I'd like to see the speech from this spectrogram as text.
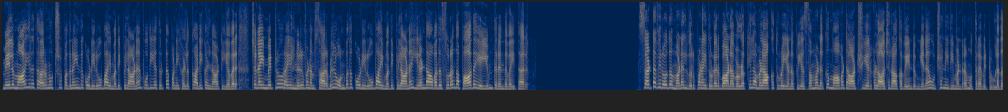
மேலும் ஆயிரத்து அறுநூற்று பதினைந்து கோடி ரூபாய் மதிப்பிலான புதிய திட்டப்பணிகளுக்கு அடிக்கல் நாட்டியவர். சென்னை மெட்ரோ ரயில் நிறுவனம் சார்பில் ஒன்பது கோடி ரூபாய் மதிப்பிலான இரண்டாவது சுரங்க பாதையையும் திறந்து வைத்தார். சட்டவிரோத மணல் விற்பனை தொடர்பான வழக்கில் அமலாக்கத்துறை அனுப்பிய சம்மனுக்கு மாவட்ட ஆட்சியர்கள் ஆஜராக வேண்டும் என உச்சநீதிமன்றம் உத்தரவிட்டுள்ளது.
